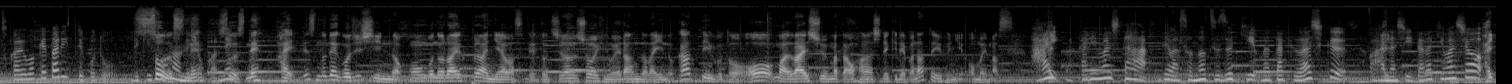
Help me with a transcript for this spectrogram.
う、使い分けたりってことできそうなんでしょうかね。そうですね。はい。ですのでご自身の今後のライフプランに合わせてどちらの商品を選んだらいいのかっていうことをまあ来週またお話できればなというふうに思います。はい。わ、はい、かりました。ではその続きまた詳しくお話しいただきましょう。はい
